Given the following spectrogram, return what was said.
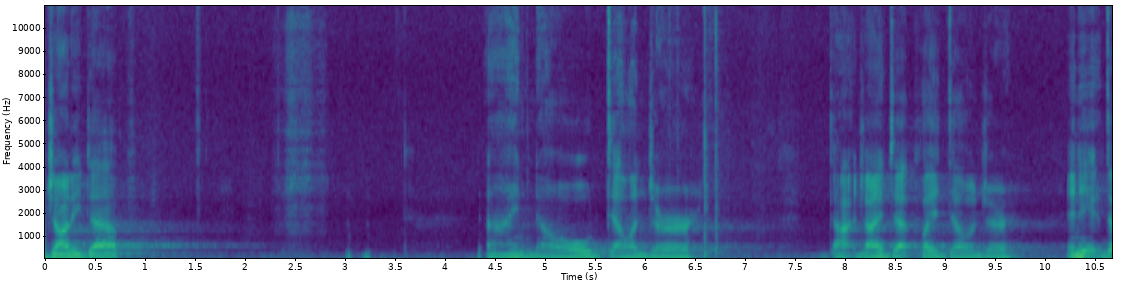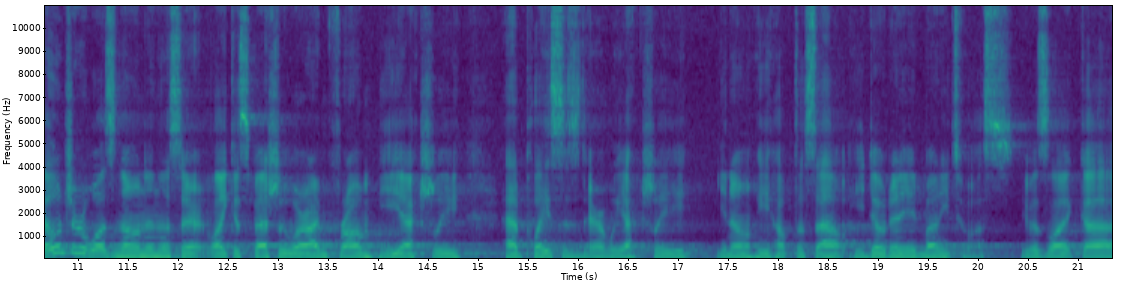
Johnny Depp I know Dillinger. Johnny Depp played Dillinger. And he Dillinger was known in this area, like especially where I'm from. He actually had places there. We actually, you know, he helped us out. He donated money to us. He was like uh,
